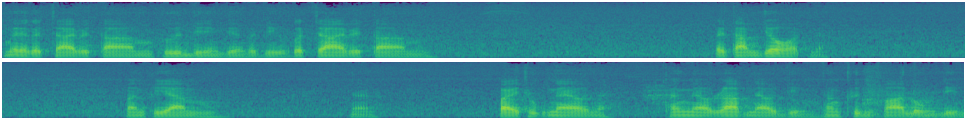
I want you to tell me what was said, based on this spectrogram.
ไม่ได้กระจายไปตามพื้นดินอย่างเดียวก็ดีก็กระจายไปตาม ไปตามยอดนะมันพยายามนะไปทุกแนวนะทั้งแนวราบแนวดิ่ง ทั้งขึ้นฟ้าลงดิน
